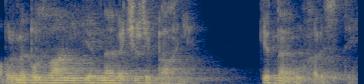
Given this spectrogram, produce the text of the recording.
A budeme pozváni k jedné večeři páně, k jedné Eucharistii.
